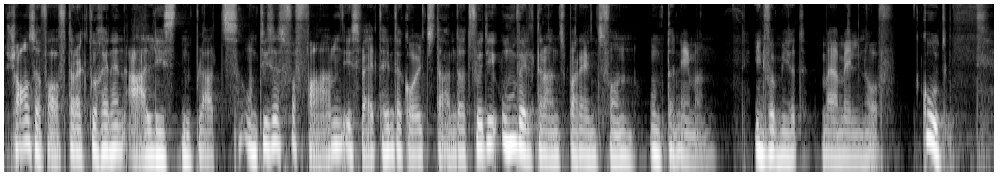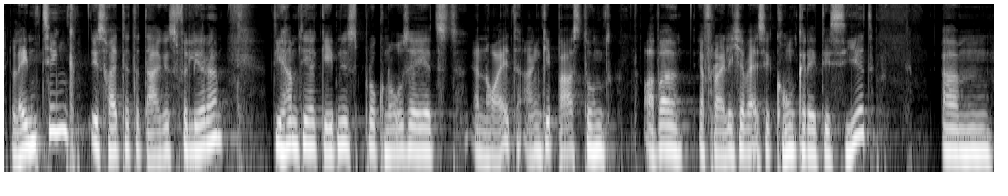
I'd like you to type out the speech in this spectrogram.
Chance auf Auftrag durch einen A-Listenplatz. Und dieses Verfahren ist weiterhin der Goldstandard für die Umwelttransparenz von Unternehmen, informiert Meyer Mellenhof. Gut, Lenzing ist heute der Tagesverlierer. Die haben die Ergebnisprognose jetzt erneut angepasst und aber erfreulicherweise konkretisiert. Ähm,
